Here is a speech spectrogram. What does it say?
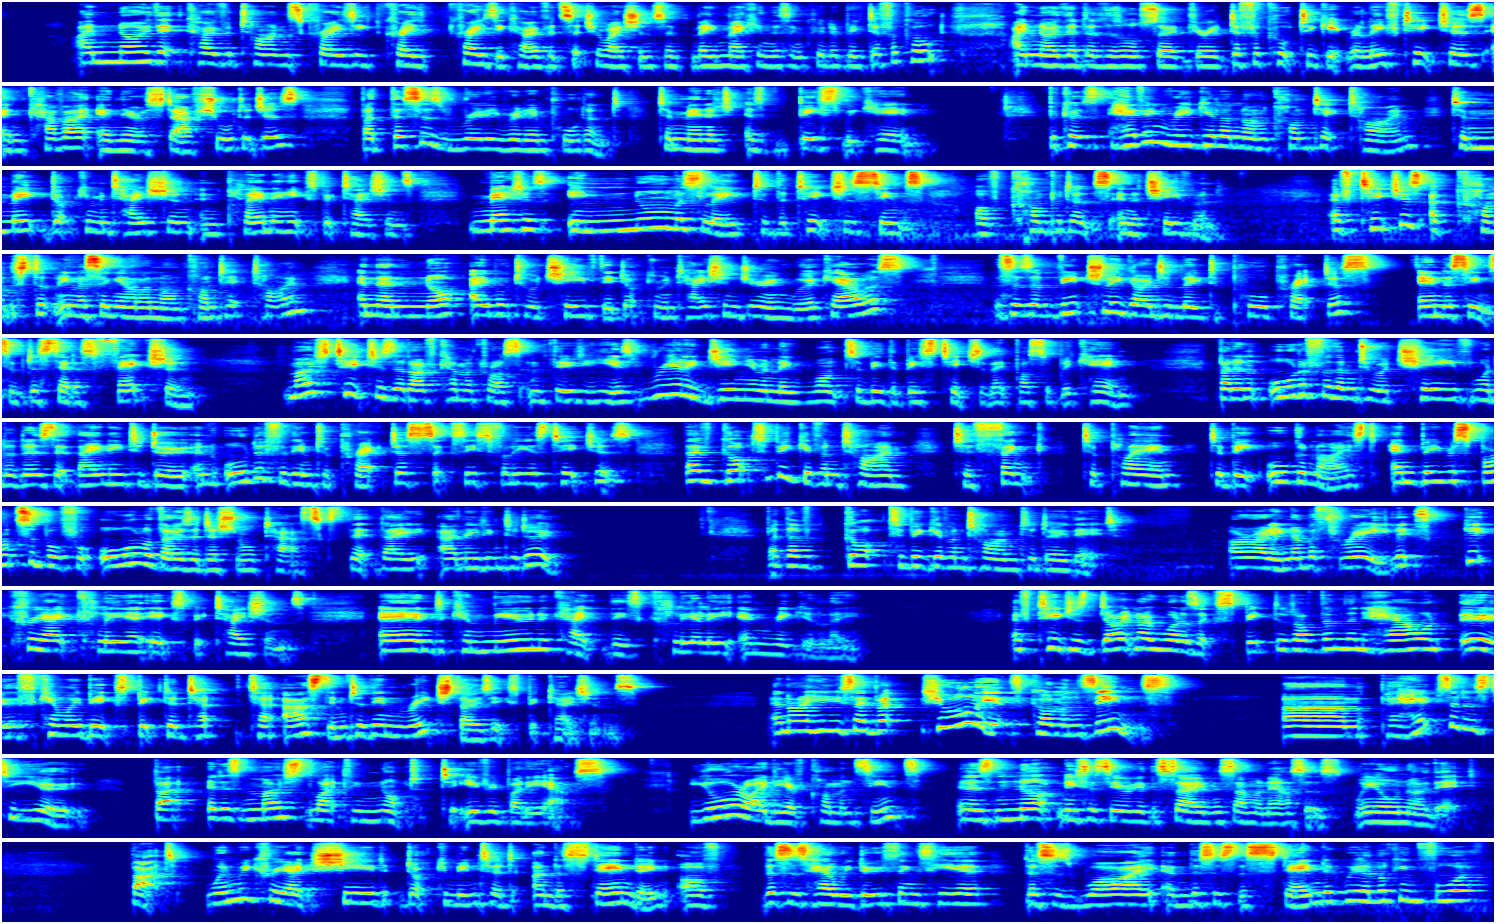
I know that COVID times, crazy, crazy, crazy COVID situations have been making this incredibly difficult. I know that it is also very difficult to get relief teachers and cover, and there are staff shortages. But this is really, really important to manage as best we can. Because having regular non contact time to meet documentation and planning expectations matters enormously to the teacher's sense of competence and achievement. If teachers are constantly missing out on non contact time and they're not able to achieve their documentation during work hours, this is eventually going to lead to poor practice and a sense of dissatisfaction. Most teachers that I've come across in 30 years really genuinely want to be the best teacher they possibly can. But in order for them to achieve what it is that they need to do, in order for them to practice successfully as teachers, they've got to be given time to think, to plan, to be organised, and be responsible for all of those additional tasks that they are needing to do. But they've got to be given time to do that. Alrighty, number three, let's get create clear expectations and communicate these clearly and regularly. If teachers don't know what is expected of them, then how on earth can we be expected to, to ask them to then reach those expectations? And I hear you say, but surely it's common sense. Um, perhaps it is to you, but it is most likely not to everybody else. Your idea of common sense is not necessarily the same as someone else's. We all know that. But when we create shared, documented understanding of this is how we do things here, this is why, and this is the standard we are looking for,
